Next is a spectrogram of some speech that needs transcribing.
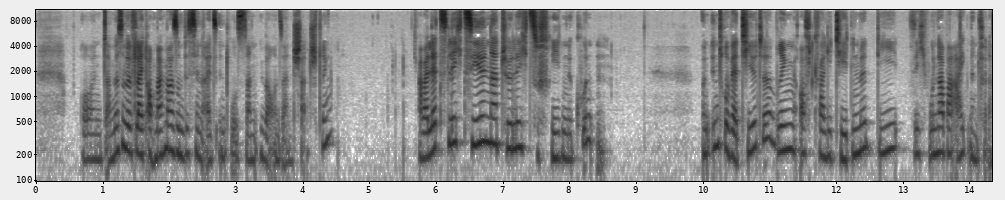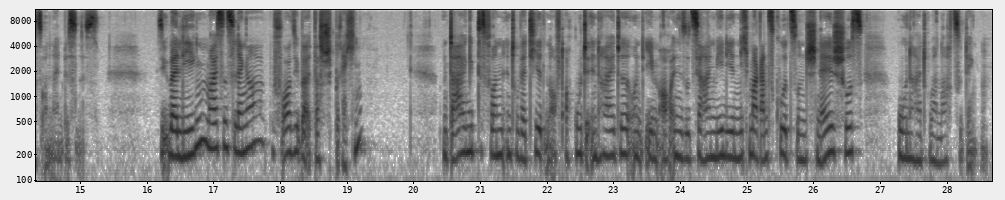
Und da müssen wir vielleicht auch manchmal so ein bisschen als Intros dann über unseren Schatz springen. Aber letztlich zielen natürlich zufriedene Kunden. Und Introvertierte bringen oft Qualitäten mit, die sich wunderbar eignen für das Online-Business. Sie überlegen meistens länger, bevor sie über etwas sprechen und daher gibt es von Introvertierten oft auch gute Inhalte und eben auch in den sozialen Medien nicht mal ganz kurz so einen Schnellschuss, ohne halt drüber nachzudenken.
